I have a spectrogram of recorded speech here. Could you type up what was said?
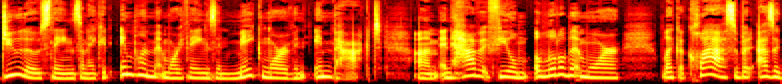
do those things and I could implement more things and make more of an impact um, and have it feel a little bit more like a class, but as a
